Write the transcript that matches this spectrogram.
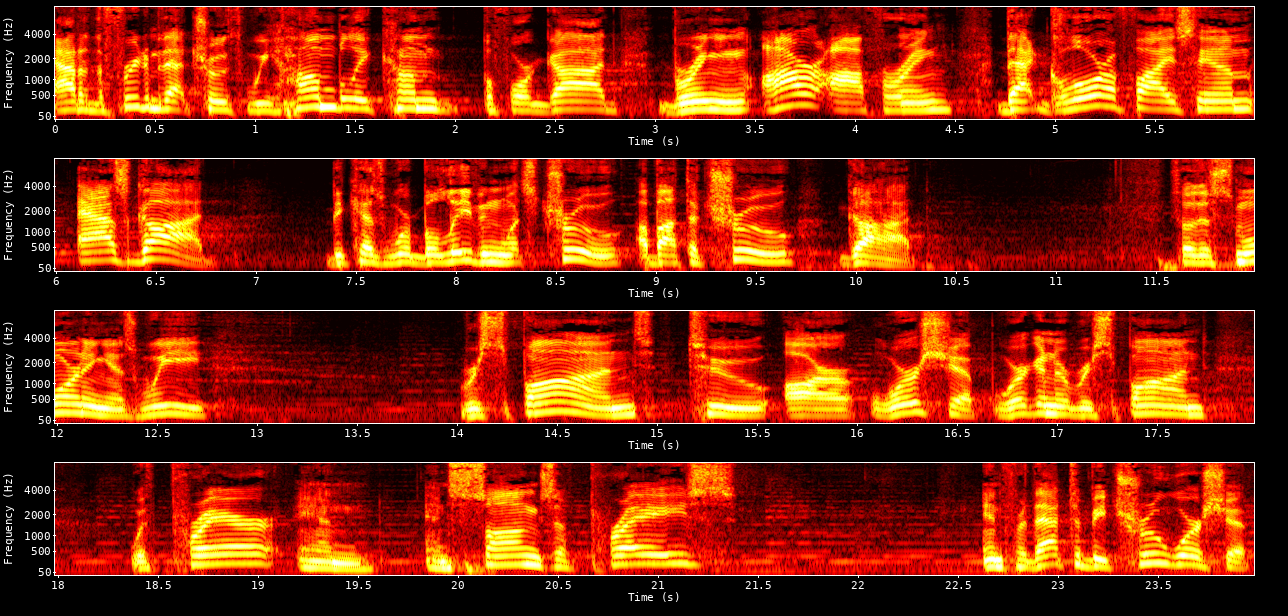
out of the freedom of that truth, we humbly come before God, bringing our offering that glorifies Him as God because we're believing what's true about the true God. So, this morning, as we respond to our worship, we're going to respond with prayer and, and songs of praise. And for that to be true worship,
